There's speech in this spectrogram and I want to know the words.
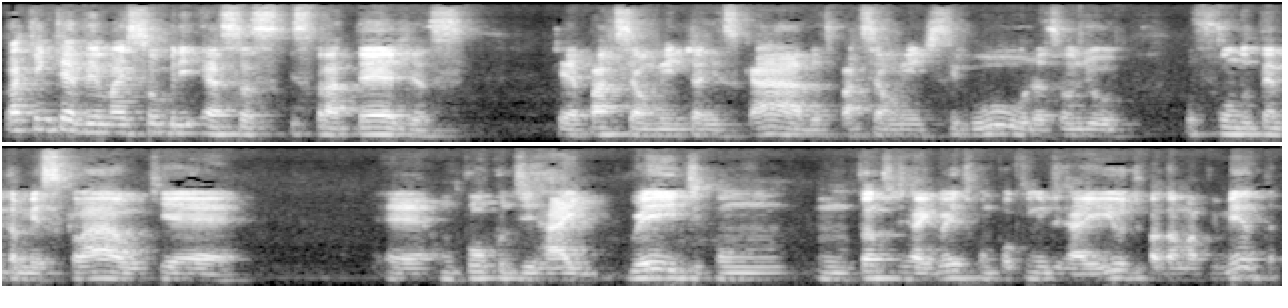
Para quem quer ver mais sobre essas estratégias, que é parcialmente arriscadas, parcialmente seguras, onde o, o fundo tenta mesclar o que é, é um pouco de high grade com um tanto de high grade com um pouquinho de high yield para dar uma pimenta,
